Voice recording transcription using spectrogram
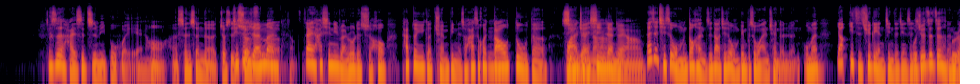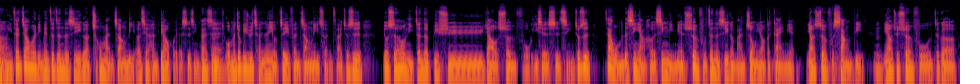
就是还是执迷不悔耶，哦，很深深的就是。其实人们在他心里软弱的时候，他对于一个权柄的时候，他是会高度的完全信任你，对啊。但是其实我们都很知道，其实我们并不是完全的人，我们。要一直去练进这件事情，我觉得这真的很不容易。在教会里面，这真的是一个充满张力而且很吊诡的事情。但是，我们就必须承认有这一份张力存在。就是有时候你真的必须要顺服一些事情。就是在我们的信仰核心里面，顺服真的是一个蛮重要的概念。你要顺服上帝，你要去顺服这个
